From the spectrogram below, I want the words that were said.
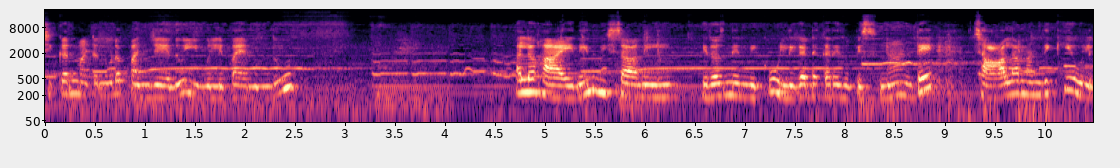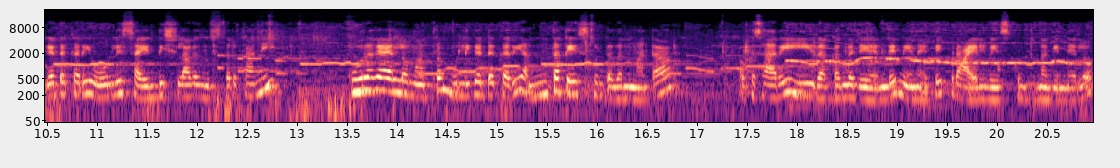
చికెన్ మటన్ కూడా పనిచేయదు ఈ ఉల్లిపాయ ముందు. Hello hi. నేను మిస్సాని ఈరోజు నేను మీకు ఉల్లిగడ్డ కర్రీ చూపిస్తున్నా. అంటే చాలా మందికి ఉల్లిగడ్డ కర్రీ ఓన్లీ సైడ్ డిష్ లాగా చూస్తారు. కానీ కూరగాయల్లో మాత్రం ఉల్లిగడ్డ కర్రీ అంత టేస్ట్ ఉంటుంది ఒకసారి ఈ రకంగా చేయండి. నేనైతే ఇప్పుడు ఆయిల్ వేసుకుంటున్నా గిన్నెలో.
